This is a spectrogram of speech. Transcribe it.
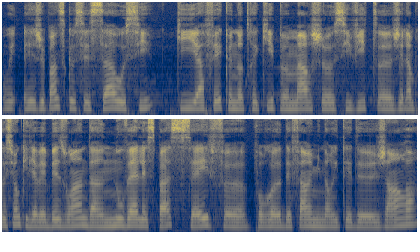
Oui, et je pense que c'est ça aussi qui a fait que notre équipe marche si vite. J'ai l'impression qu'il y avait besoin d'un nouvel espace safe pour des femmes et minorités de genre.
